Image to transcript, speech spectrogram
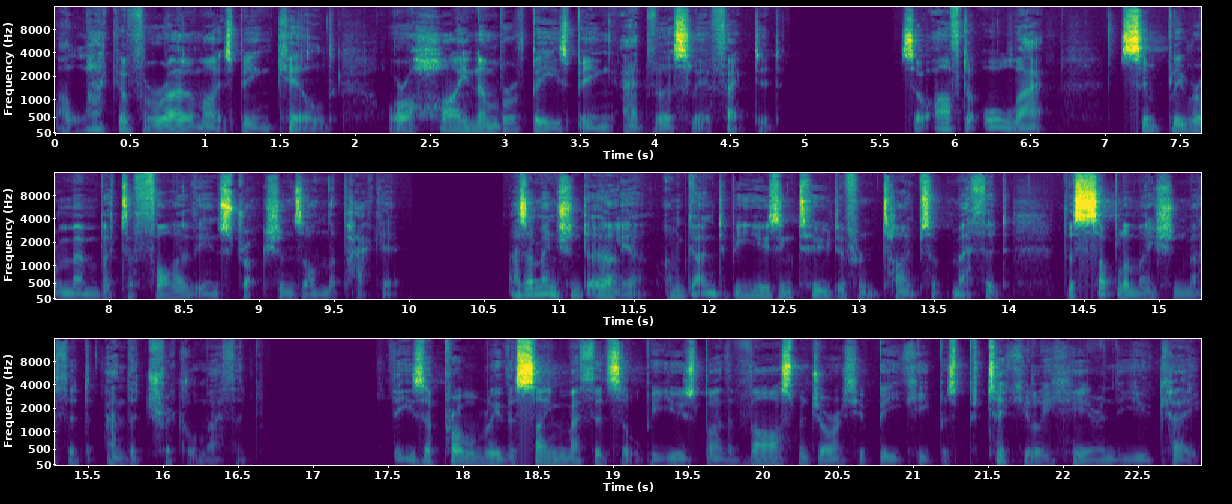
a lack of varroa mites being killed or a high number of bees being adversely affected. So, after all that, simply remember to follow the instructions on the packet. As I mentioned earlier, I'm going to be using two different types of method the sublimation method and the trickle method. These are probably the same methods that will be used by the vast majority of beekeepers, particularly here in the UK.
